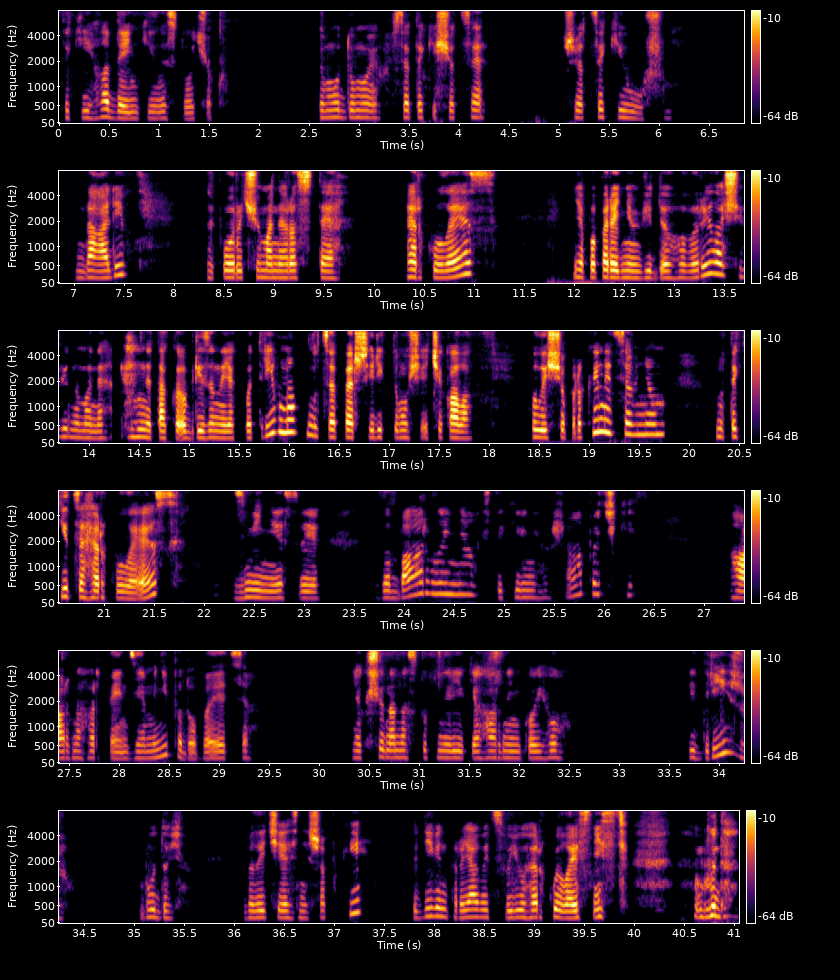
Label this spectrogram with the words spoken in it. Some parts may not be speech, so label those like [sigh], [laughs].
такий гладенький листочок. Тому думаю, все-таки, що це, що це кіушу. Далі поруч у мене росте Геркулес. Я в попередньому відео говорила, що він у мене [clears throat] не так обрізаний, як потрібно. Ну, це перший рік, тому що я чекала, коли що прокинеться в ньому. Ну, такий це Геркулес. Змінює своє забарвлення. Ось такі в нього шапочки. Гарна гортензія, мені подобається. Якщо на наступний рік я гарненько його підріжу, будуть величезні шапки, тоді він проявить свою геркулесність. [laughs] Буде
